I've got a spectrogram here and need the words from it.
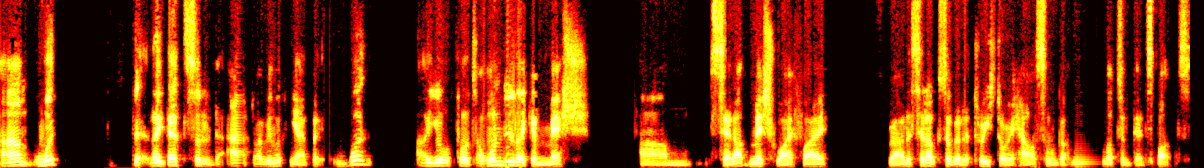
um, what like that's sort of the app I've been looking at. But what are your thoughts? I want to do like a mesh um, setup, mesh Wi-Fi router setup because I've got a three-story house and we've got lots of dead spots.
